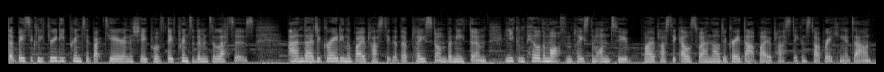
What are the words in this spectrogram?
that basically 3D printed bacteria in the shape of, they've printed them into letters and they're degrading the bioplastic that they're placed on beneath them. And you can peel them off and place them onto bioplastic elsewhere, and they'll degrade that bioplastic and start breaking it down.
